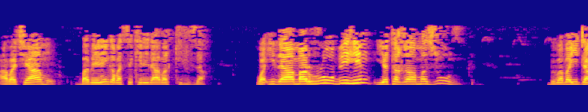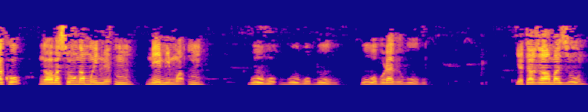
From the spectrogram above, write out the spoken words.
abakyamu babeerenga basekerera abakkiriza wa idha marru bihim yataghamazun bwe babayitako nga babasonga mwenwe mm, n'emimwa mm, buubwo buubwo buubwo buubwo bulabe buubwo yataghamazun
